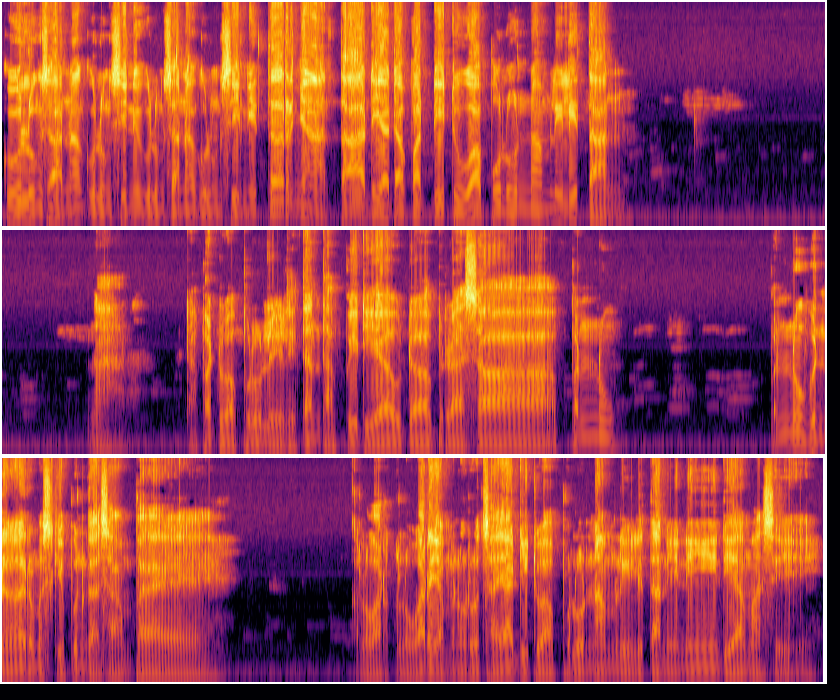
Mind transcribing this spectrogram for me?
gulung sana, gulung sini, gulung sana, gulung sini. Ternyata dia dapat di 26 lilitan. Nah, dapat 20 lilitan tapi dia udah berasa penuh. Penuh bener meskipun nggak sampai keluar-keluar ya menurut saya di 26 lilitan ini dia masih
